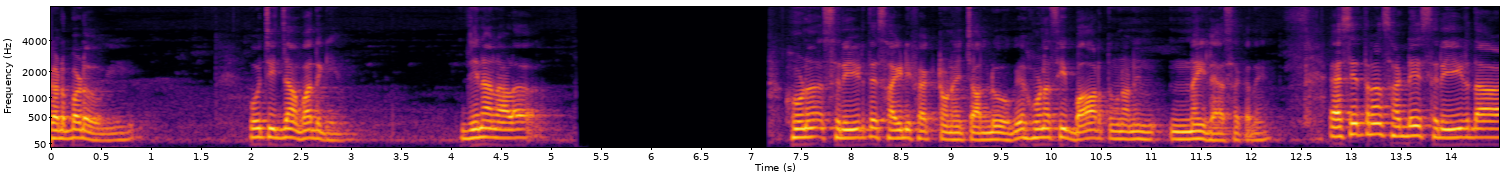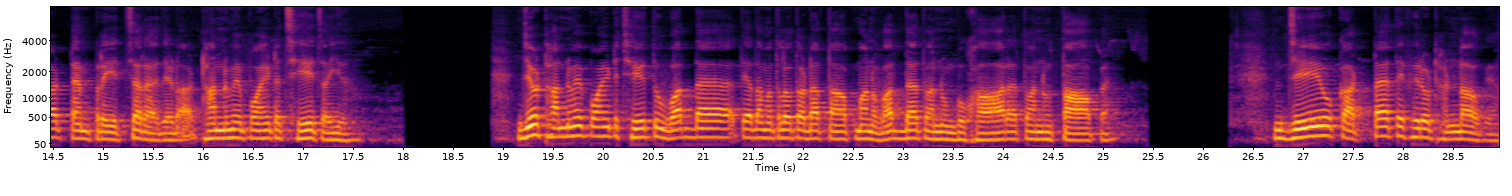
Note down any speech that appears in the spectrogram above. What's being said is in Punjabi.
ਗੜਬੜ ਹੋ ਗਈ, ਉਹ ਚੀਜ਼ਾਂ ਵੱਧ ਗਈਆਂ, ਜਿਨ੍ਹਾਂ ਨਾਲ ਹੁਣ ਸਰੀਰ ਤੇ ਸਾਈਡ ਇਫੈਕਟ ਆਉਣੇ ਚਾਲੂ ਹੋ ਗਏ, ਹੁਣ ਅਸੀਂ ਬਾਹਰ ਤੋਂ ਉਹਨਾਂ ਨੇ ਨਹੀਂ ਲੈ ਸਕਦੇ। ਐਸੇ ਤਰ੍ਹਾਂ ਸਾਡੇ ਸਰੀਰ ਦਾ ਟੈਂਪਰੇਚਰ ਹੈ ਜਿਹੜਾ 98.6 ਚਾਹੀਦਾ। ਜੇ ਉਹ 98.6 ਤੋਂ ਵੱਧ ਹੈ, ਤੇ ਇਹਦਾ ਮਤਲਬ ਤੁਹਾਡਾ ਤਾਪਮਾਨ ਵੱਧ ਹੈ, ਤੁਹਾਨੂੰ ਬੁਖਾਰ ਹੈ, ਤੁਹਾਨੂੰ ਤਾਪ ਹੈ। ਜੇ ਉਹ ਘੱਟ ਹੈ, ਤੇ ਫਿਰ ਉਹ ਠੰਡਾ ਹੋ ਗਿਆ।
